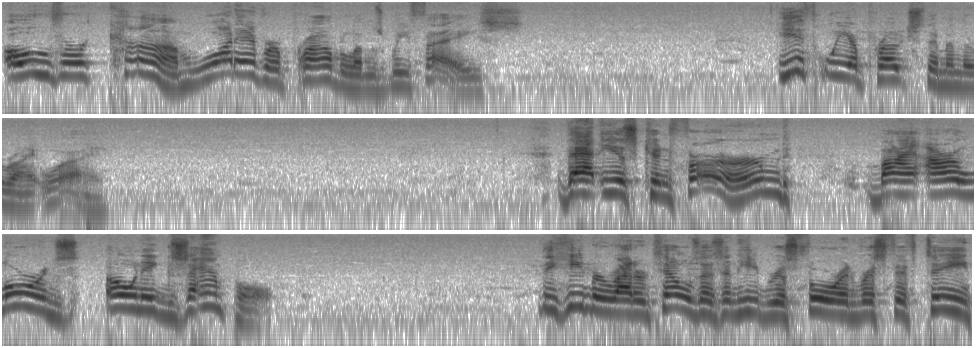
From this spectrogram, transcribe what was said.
overcome whatever problems we face if we approach them in the right way. That is confirmed by our Lord's own example. The Hebrew writer tells us in Hebrews 4 and verse 15,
